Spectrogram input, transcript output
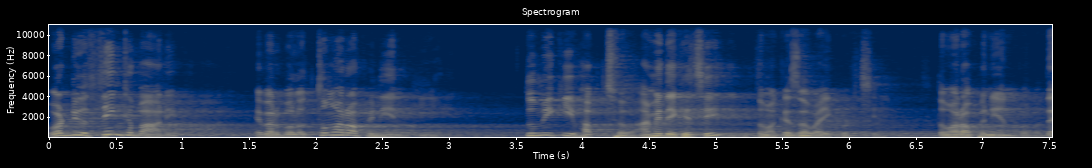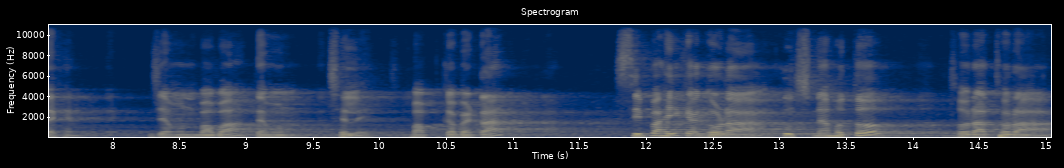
what do you think about it এবার বলো, তোমার অপিনিয়ন কি? তুমি কি ভাবছ? আমি দেখেছি তোমাকে জবাই করছি। তোমার অপিনিয়ন বলো। দেখেন, যেমন বাবা, তেমন ছেলে। বাপকা বেটা সিপাহিকা ঘোড়া, কুছ না হতো থোরা থোরা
